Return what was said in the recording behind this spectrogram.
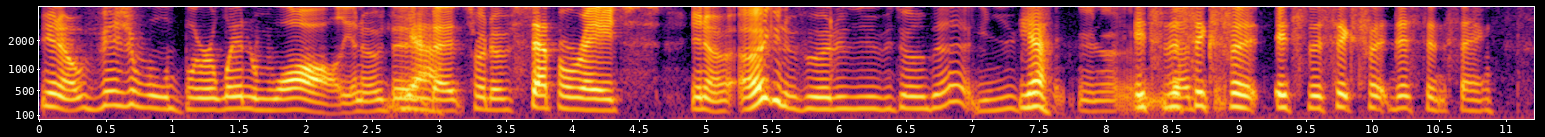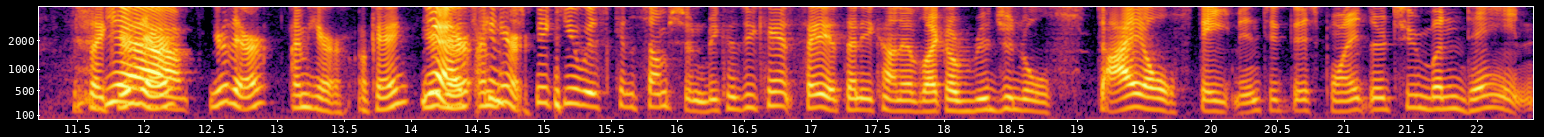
you know, visual Berlin Wall. You know, that, Yeah. that sort of separates. You know, I can afford a Louis Vuitton bag, and you Yeah. you know, It's the six foot. It's the six foot distance thing. It's like you're Yeah. there. You're there. I'm here. Okay. You're Yeah, there. it's I'm here. conspicuous consumption because you can't say it's any kind of like original style statement at this point. They're too mundane.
